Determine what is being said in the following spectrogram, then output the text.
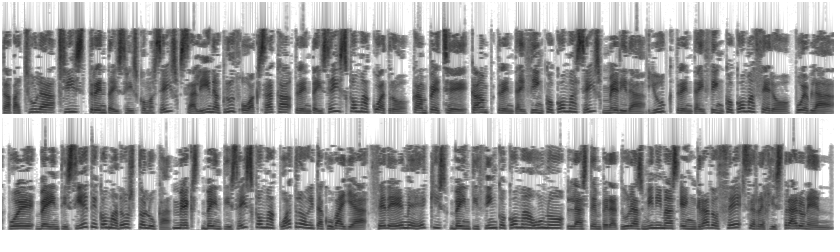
Tapachula, Chis, 36,6, Salina Cruz, Oaxaca, 36,4, Campeche, Camp, 35,6, Mérida, Yuc, 35,0, Puebla, Pue, 27,2 Toluca, Mex, 26,4 Itacubaya, CDMX, 25,1, las temperaturas mínimas, en grado C, se registraron en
